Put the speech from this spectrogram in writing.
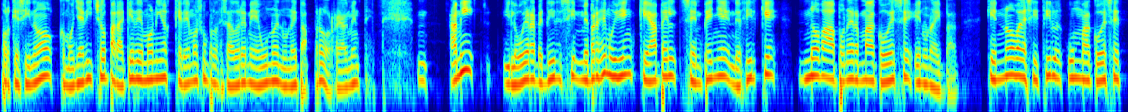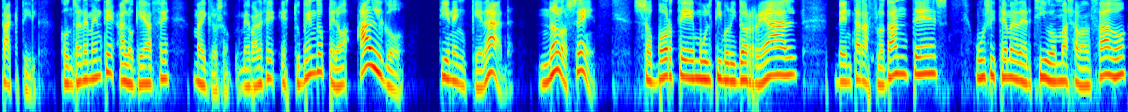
Porque si no, como ya he dicho, ¿para qué demonios queremos un procesador M1 en un iPad Pro realmente? A mí, y lo voy a repetir, sí, me parece muy bien que Apple se empeñe en decir que no va a poner macOS en un iPad, que no va a existir un macOS táctil, contrariamente a lo que hace Microsoft. Me parece estupendo, pero algo tienen que dar. No lo sé. Soporte multimonitor real, ventanas flotantes, un sistema de archivos más avanzado.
